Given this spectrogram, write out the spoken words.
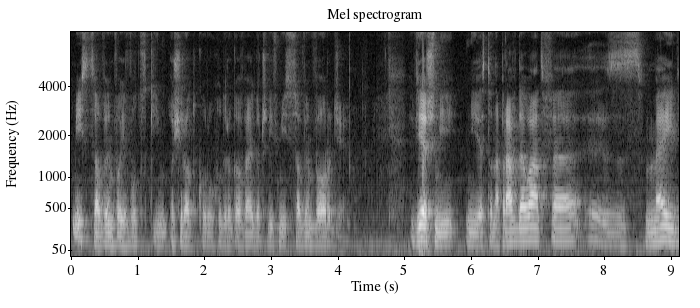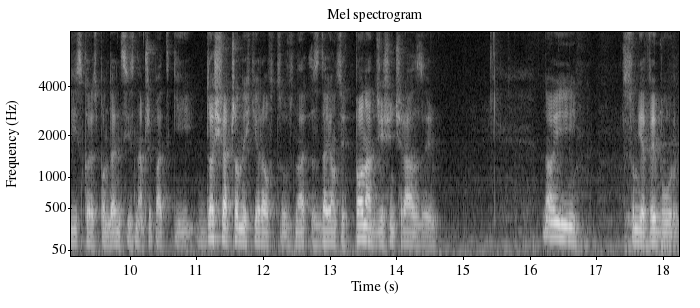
w miejscowym wojewódzkim ośrodku ruchu drogowego, czyli w miejscowym WORDzie. Wierz mi, nie jest to naprawdę łatwe. Z maili, z korespondencji znam przypadki doświadczonych kierowców, zdających ponad 10 razy. No i w sumie wybór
